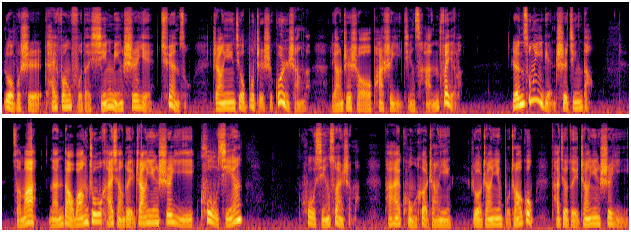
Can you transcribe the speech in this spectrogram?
若不是开封府的刑名师爷劝阻，张英就不只是棍伤了，两只手怕是已经残废了。”仁宗一脸吃惊道：“怎么？难道王珠还想对张英施以酷刑？酷刑算什么？他还恐吓张英，若张英不招供，他就对张英施以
